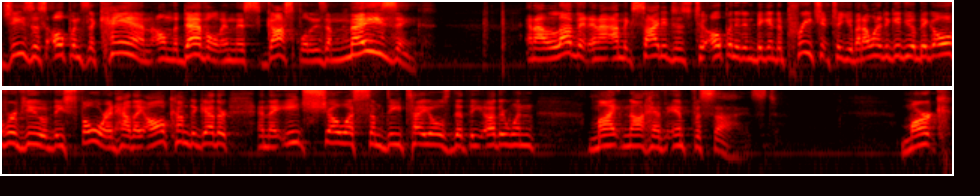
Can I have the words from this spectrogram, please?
Jesus opens the can on the devil in this gospel. It is amazing. And I love it, and I'm excited to, to open it and begin to preach it to you. But I wanted to give you a big overview of these four and how they all come together, and they each show us some details that the other one might not have emphasized. Mark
